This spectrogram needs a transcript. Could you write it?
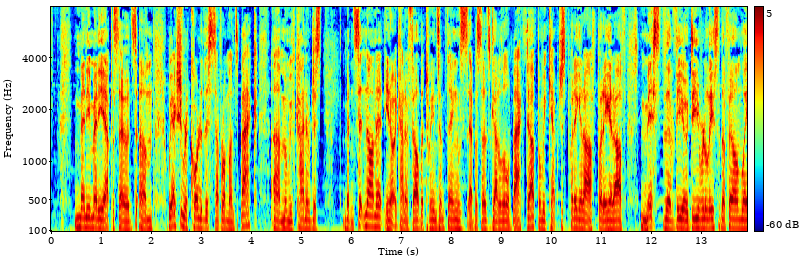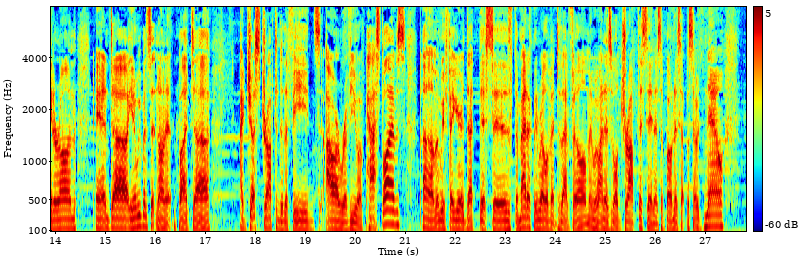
many, many episodes, um, we actually recorded this several months back, um, and we've kind of just been sitting on it. You know, it kind of fell between some things. Episodes got a little backed up, and we kept just putting it off, putting it off. Missed the VOD release of the film later on, and uh, you know, we've been sitting on it. But uh, I just dropped into the feeds our review of Past Lives, um, and we figured that this is thematically relevant to that film, and we might as well drop this in as a bonus episode now.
